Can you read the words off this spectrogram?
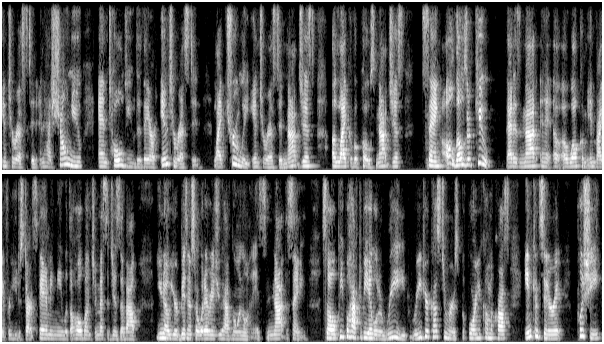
interested and has shown you and told you that they are interested, like truly interested, not just a like of a post, not just saying, "Oh, those are cute." that is not a, a, welcome invite for you to start spamming me with a whole bunch of messages about you know your business or whatever it is you have going on it's not the same so people have to be able to read read your customers before you come across inconsiderate pushy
